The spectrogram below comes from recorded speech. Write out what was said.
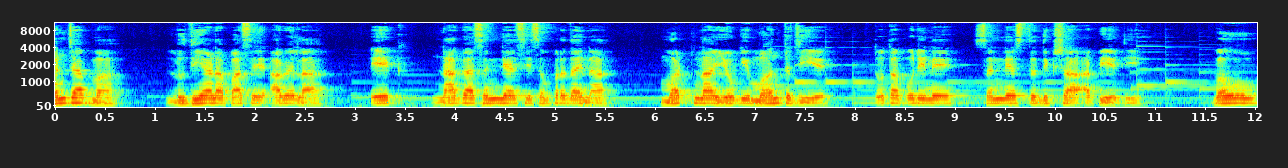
પંજાબમાં લુધિયાણા પાસે આવેલા એક નાગા સંન્યાસી સંપ્રદાયના મઠના યોગી મહંતજીએ તોતાપુરીને સંન્યસ્ત દીક્ષા આપી હતી. બહુ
